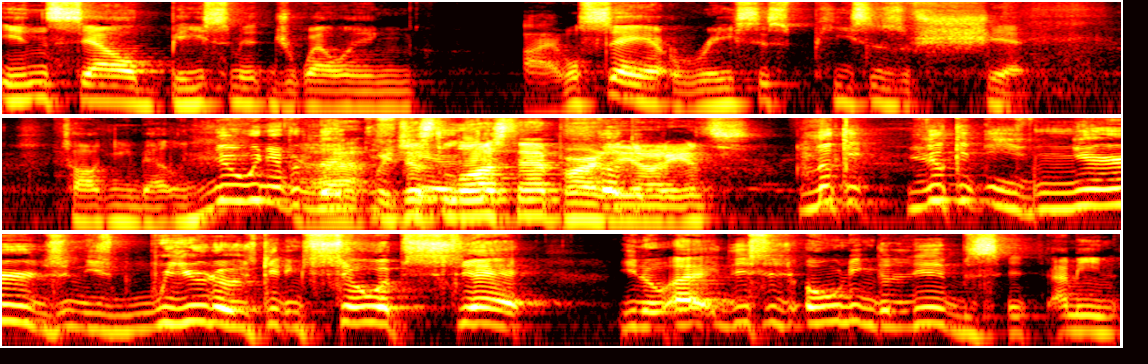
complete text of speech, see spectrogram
incel basement dwelling, I will say it, racist pieces of shit talking about like no one ever liked Uh, this we just character. lost that part of the audience. look at look at these nerds and these weirdos getting so upset. You know, I, this is owning the libs. I mean,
